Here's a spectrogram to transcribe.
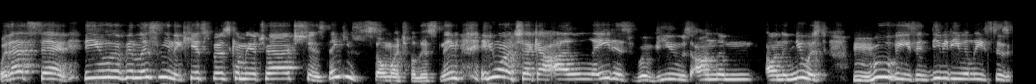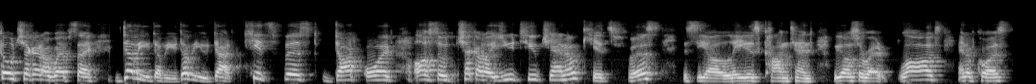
With that said, you have been listening to Kids First Coming Attractions. Thank you so much for listening. If you want to check out our latest reviews on the on the newest movies and DVD releases, go check out our website www.kidsfirst.org. Also, check out our YouTube channel, Kids First, to see our latest content. We also write blogs and, of course,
